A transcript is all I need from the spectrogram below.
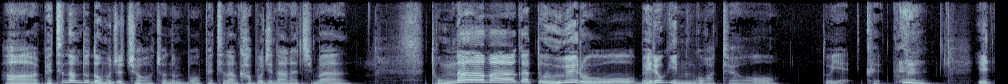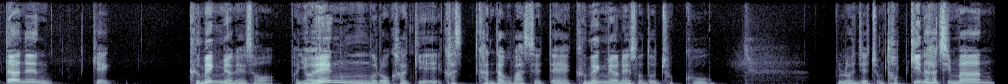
아, 베트남도 너무 좋죠. 저는 뭐 베트남 가보지는 않았지만, 동남아가 또 의외로 매력이 있는 것 같아요. 또 예, 그, 일단은 금액 면에서 여행으로 가기 가, 간다고 봤을 때 금액 면에서도 좋고 물론 이제 좀 덥긴 하지만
